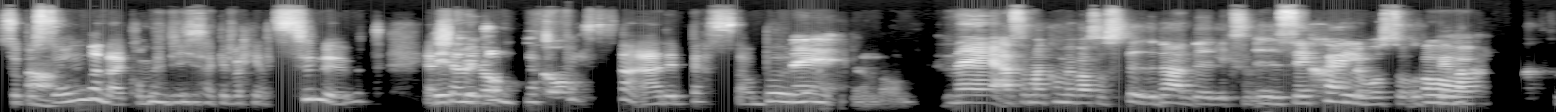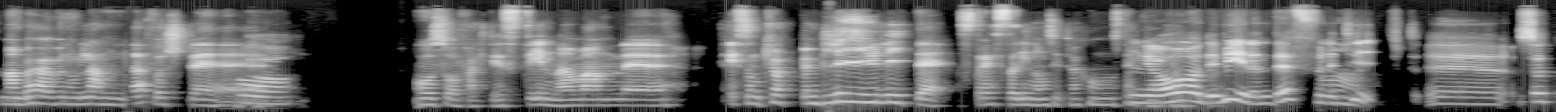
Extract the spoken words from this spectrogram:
Så på Ja. söndagen där kommer vi säkert vara helt slut. Jag Det känner inte att fasta är det bästa att börja Nej. med den dagen. Nej, alltså man kommer vara så speedad i, liksom, i sig själv och så uppe i Ja. Man behöver nog landa först eh, Ja. och så faktiskt innan man, eh, liksom kroppen blir ju lite stressad inom situationstecken. Ja, det blir den definitivt. Eh, så att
